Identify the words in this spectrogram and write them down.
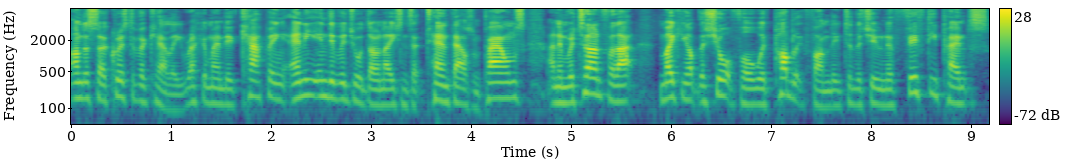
under Sir Christopher Kelly, recommended capping any individual donations at £10,000 and in return for that, making up the shortfall with public funding to the tune of 50 pence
